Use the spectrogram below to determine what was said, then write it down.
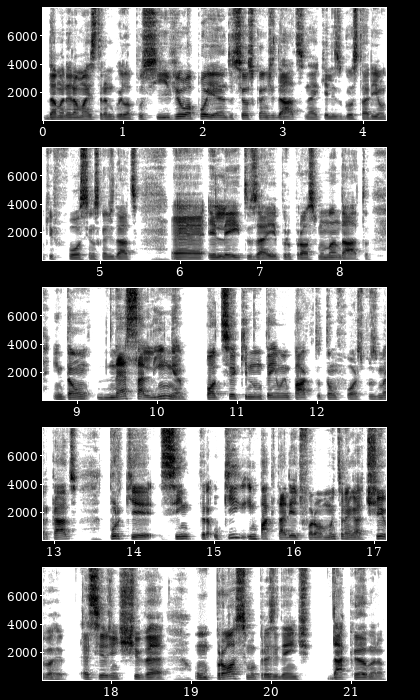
da maneira mais tranquila possível, apoiando seus candidatos, né, que eles gostariam que fossem os candidatos é, eleitos aí para o próximo mandato. Então, nessa linha, pode ser que não tenha um impacto tão forte para os mercados, porque se o que impactaria de forma muito negativa é se a gente tiver um próximo presidente da Câmara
